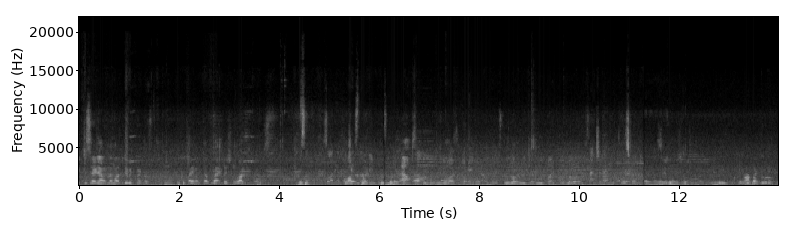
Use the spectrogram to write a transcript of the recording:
ఇటు సైడే ఉన్నా మనకు రివిట్మెంట్ వస్తుంది. పైన అంతా ప్లాంటేషన్ ఎప్పుడు వాటర్ బాడీ. కాంటాక్ట్ కూడా ఉంది.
